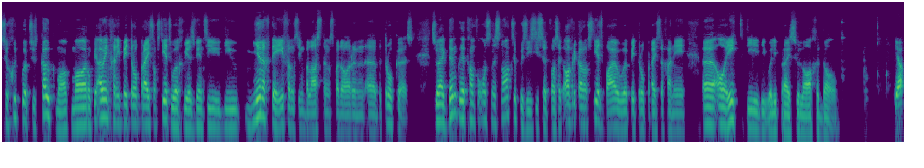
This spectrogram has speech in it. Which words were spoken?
so goedkoop soos Coke maak, maar op die ou end gaan die petrolprys nog steeds hoog wees weens die die menigte heffings en belastings wat daarin uh, betrokke is. So ek dink dit gaan vir ons in 'n snaakse posisie sit waar Suid-Afrika nog steeds baie hoë petrolpryse gaan hê, uh, al het die die olieprys so laag gedaal. Ja,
